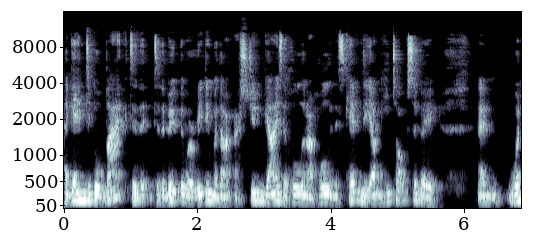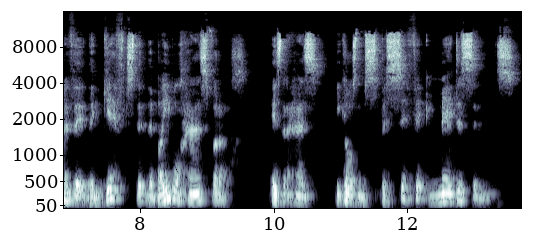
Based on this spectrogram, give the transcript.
Again, to go back to the to the book that we're reading with our, our student guys, The Hole in Our Holiness, Kevin DeYoung, he talks about um, one of the, the gifts that the Bible has for us is that it has, he calls them specific medicines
